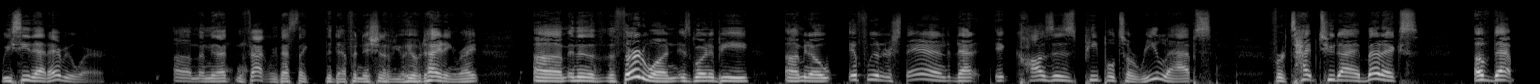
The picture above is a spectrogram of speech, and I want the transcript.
we see that everywhere. Um, I mean, that, in fact, like that's like the definition of yo-yo dieting, right? Um, and then the, the, third one is going to be, um, you know, if we understand that it causes people to relapse for type 2 diabetics of that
